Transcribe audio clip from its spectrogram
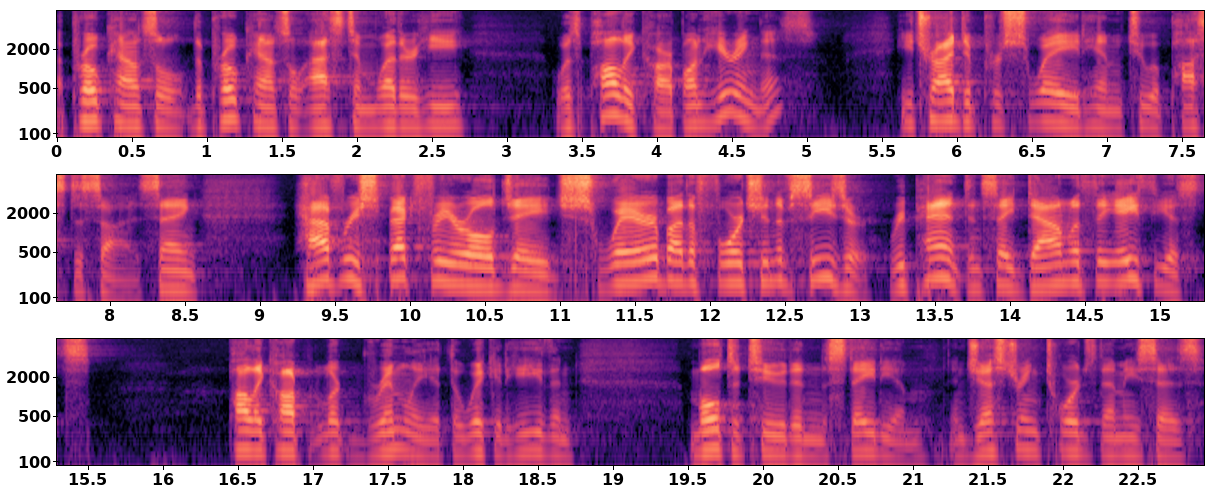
A proconsul, the proconsul asked him whether he was Polycarp. On hearing this, he tried to persuade him to apostatize, saying, Have respect for your old age. Swear by the fortune of Caesar. Repent and say, Down with the atheists. Polycarp looked grimly at the wicked heathen multitude in the stadium, and gesturing towards them, he says,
